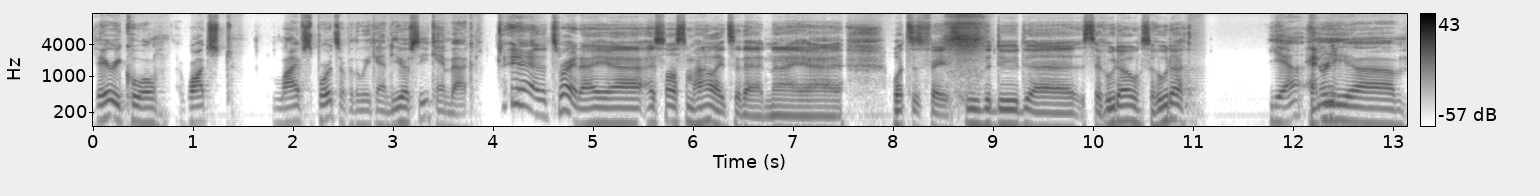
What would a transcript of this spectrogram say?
very cool. I watched live sports over the weekend. UFC came back. Yeah, that's right. I uh, I saw some highlights of that, and I uh, what's his face? Who's the dude? Uh, Cejudo? Cejudo? Yeah, Henry? He, um,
